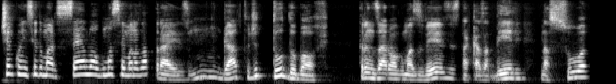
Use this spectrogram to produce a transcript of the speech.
Tinha conhecido Marcelo algumas semanas atrás, um gato de tudo, bofe. Transaram algumas vezes, na casa dele, na sua,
